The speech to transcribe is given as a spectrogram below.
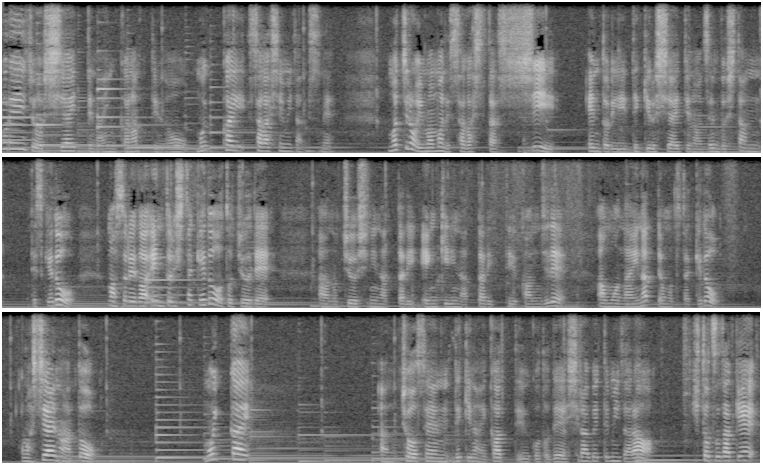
これ以上試合ってないんかなっていうのをもう一回探してみたんですね。もちろん今まで探してたしエントリーできる試合っていうのは全部したんですけど、まあ、それがエントリーしたけど途中であの中止になったり延期になったりっていう感じであもうないなって思ってたけど、まあ、試合の後もう一回あの挑戦できないかっていうことで調べてみたら一つだけ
